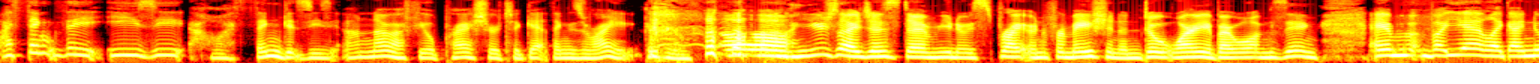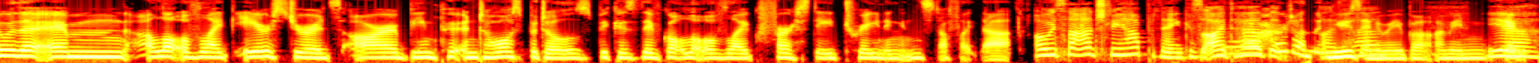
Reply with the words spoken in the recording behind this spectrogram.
I think the Easy, oh, I think it's easy, and now I feel pressure to get things right. Goodness, oh, usually I just um, you know sprout information and don't worry about what I'm saying. Um, but yeah, like I know that um a lot of like air stewards are being put into hospitals because they've got a lot of like first aid training and stuff like that. Oh, is that actually happening? Because I'd Yeah, heard, heard that, on the I'd news heard- anyway, but I mean, it- Yeah.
